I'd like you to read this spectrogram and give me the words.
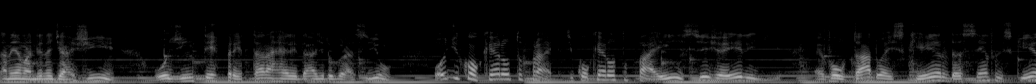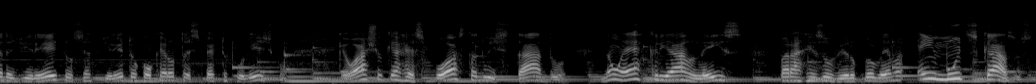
na minha maneira de agir ou de interpretar a realidade do Brasil ou de qualquer outro, de qualquer outro país, seja ele é, voltado à esquerda, centro-esquerda, direita ou centro-direita ou qualquer outro aspecto político, eu acho que a resposta do Estado não é criar leis para resolver o problema em muitos casos.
